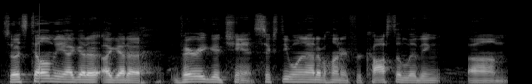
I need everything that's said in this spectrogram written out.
So it's telling me I got a I got a very good chance, 61 out of 100 for cost of living. Um,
